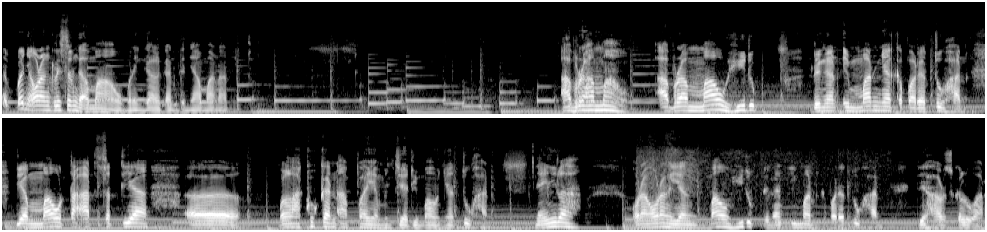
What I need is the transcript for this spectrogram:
tapi banyak orang Kristen nggak mau meninggalkan kenyamanan itu. Abraham mau. Abraham mau hidup dengan imannya kepada Tuhan. Dia mau taat setia uh, melakukan apa yang menjadi maunya Tuhan. Nah inilah orang-orang yang mau hidup dengan iman kepada Tuhan, dia harus keluar.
